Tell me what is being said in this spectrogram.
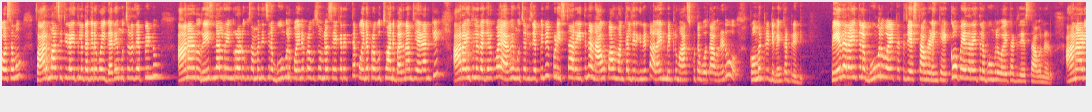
కోసము ఫార్మాసిటీ రైతుల దగ్గర పోయి గదే ముచ్చట చెప్పిండు. ఆనాడు రీజనల్ రింగ్ రోడ్డుకు సంబంధించిన భూములు పోయిన ప్రభుత్వంలో సేకరిస్తే పోయిన ప్రభుత్వాన్ని బదనాం చేయడానికి ఆ రైతుల దగ్గరకు పోయి అవే ముచ్చట్లు చెప్పిండ్రు ఇప్పుడు ఇస్తా రీతిన నాగుపాము వంకలు తిరిగినట్టు అలైన్మెంట్లు మార్చుకుంటూ పోతా ఉన్నాడు కోమటిరెడ్డి వెంకటరెడ్డి. పేద రైతుల భూములు పోయేటట్టు చేస్తా ఉన్నాడు. ఇంకా ఎక్కువ పేద రైతుల భూములు పోయేటట్టు చేస్తా ఉన్నాడు. ఆనాడు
